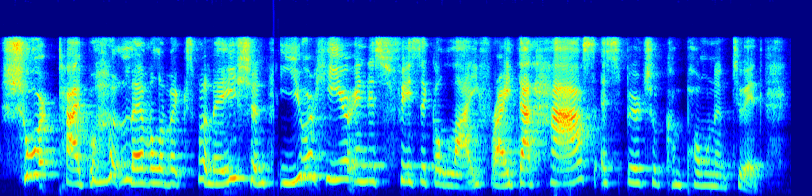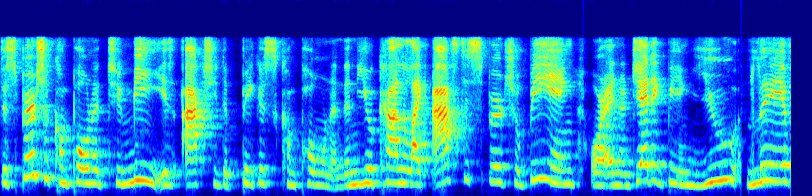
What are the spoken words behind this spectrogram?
short type of level of explanation, you're here in this physical life, right? That has a spiritual component to it. The spiritual component to me is actually the biggest component. And you're kind of like, as the spiritual being or energetic being, you live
